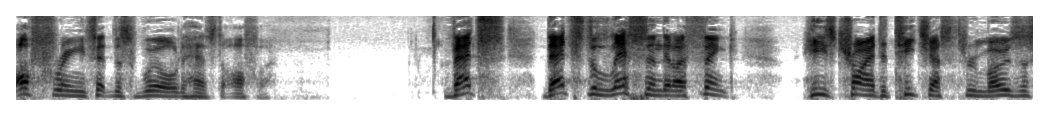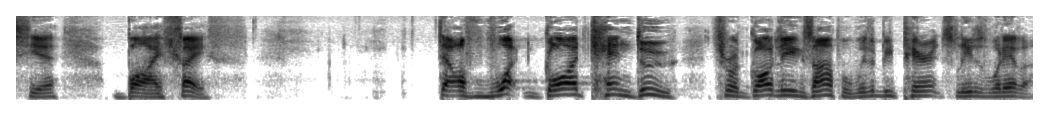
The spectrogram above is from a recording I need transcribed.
offerings that this world has to offer. That's, that's the lesson that I think he's trying to teach us through Moses here by faith. Of what God can do through a godly example, whether it be parents, leaders, whatever.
